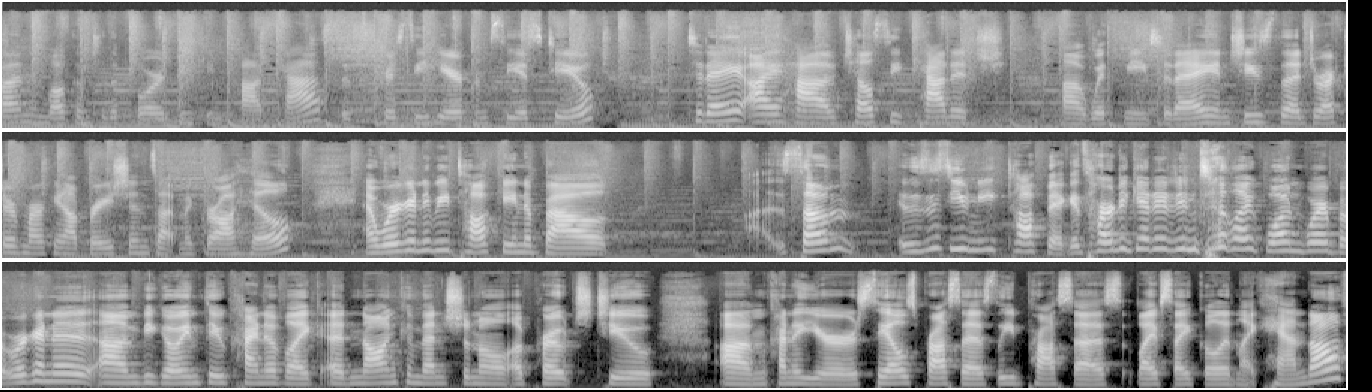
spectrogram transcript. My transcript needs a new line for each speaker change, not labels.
everyone, and welcome to the Forward Thinking Podcast. It's Christy here from CS2. Today, I have Chelsea Katich uh, with me today, and she's the Director of Marketing Operations at McGraw Hill. And we're going to be talking about uh, some this is unique topic. It's hard to get it into like one word, but we're gonna um, be going through kind of like a non-conventional approach to um, kind of your sales process, lead process, life cycle, and like handoff,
